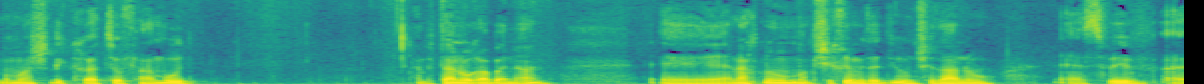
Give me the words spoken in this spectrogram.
ממש לקראת סוף העמוד, בתנו רבנן. אה, אנחנו ממשיכים את הדיון שלנו אה, סביב אה,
